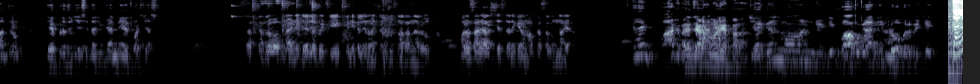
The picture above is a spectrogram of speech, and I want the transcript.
మాత్రం జయప్రదం చేసేదానికి అన్ని ఏర్పాటు చేస్తాం. సార్ చంద్రబాబు నాయుడిని జైల్లో పెట్టి ఎన్నికలు నిర్వహించాలని చూస్తున్నారన్నారు. మరోసారి అరెస్ట్ చేసేదానికి ఏమైనా అవకాశాలు ఉన్నాయా? జగన్మోహన్ చెప్పాలా? జగన్మోహన్ రెడ్డి బాబు గారిని లోపల పెట్టి. కల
